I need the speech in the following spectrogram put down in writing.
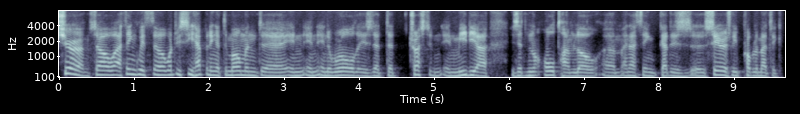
Sure. So I think with uh, what we see happening at the moment uh, in, in in the world is that that trust in, in media is at an all time low, um, and I think that is uh, seriously problematic.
